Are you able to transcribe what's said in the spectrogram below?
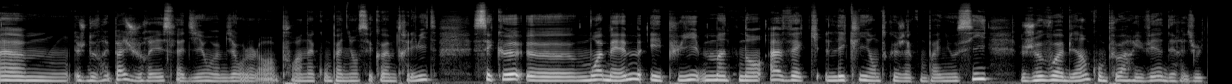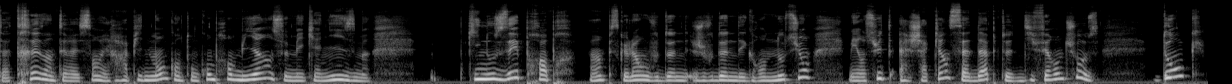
euh, je devrais pas jurer, cela dit, on va me dire, oh là là, pour un accompagnant, c'est quand même très limite. C'est que euh, moi-même, et puis maintenant avec les clientes que j'accompagne aussi, je vois bien qu'on peut arriver à des résultats très intéressants et rapidement quand on comprend bien ce mécanisme qui nous est propre. Hein, parce que là, on vous donne, je vous donne des grandes notions, mais ensuite, à chacun s'adaptent différentes choses. Donc,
